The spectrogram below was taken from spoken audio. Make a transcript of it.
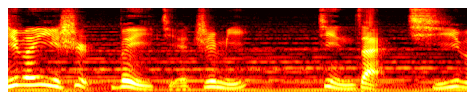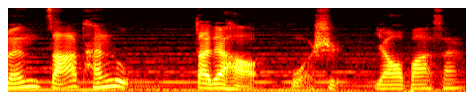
奇闻异事、未解之谜，尽在《奇闻杂谈录》。大家好，我是幺八三。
